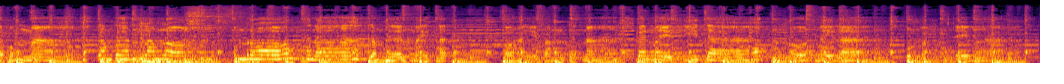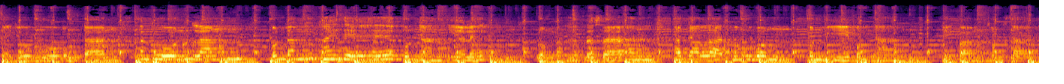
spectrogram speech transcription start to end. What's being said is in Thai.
อผมมาลำเพลินลำลองผมร้องถนัดลำเดินไม่ขัดขอให้ฟังเถิดนะเป็นไม่ตีจากกรุงโลดไม่ลาผมหวังใจว่า จะอยู่ผู้วงการท่านผู้นุนหลัง คนดังยุคไฮเทคนงานเฮียเล็กร่วมมือประสาน อาจารย์ลาดมืองบลคนมีผลงานให้ความสงสาร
